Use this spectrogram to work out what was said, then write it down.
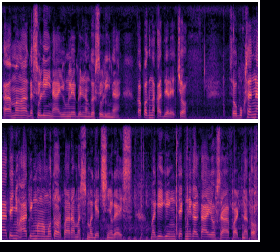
ah, mga gasolina, yung level ng gasolina kapag nakadiretso. So buksan natin yung ating mga motor para mas magets nyo guys. Magiging technical tayo sa part na to.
